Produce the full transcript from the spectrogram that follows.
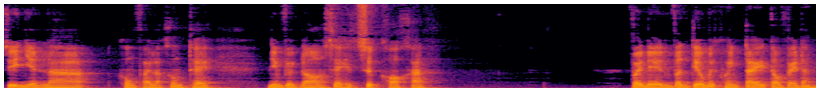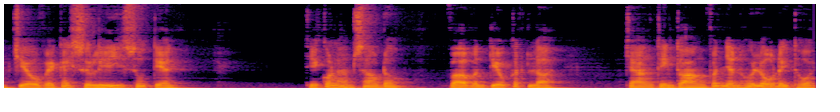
Dĩ nhiên là không phải là không thể, Nhưng việc đó sẽ hết sức khó khăn. Vậy nên Vân Tiêu mới khoanh tay tỏ vẻ đăm chiêu về cách xử lý số tiền. Thì có làm sao đâu? Vợ Vân Tiêu cất lời. Trang thỉnh thoảng vẫn nhận hối lộ đấy thôi.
